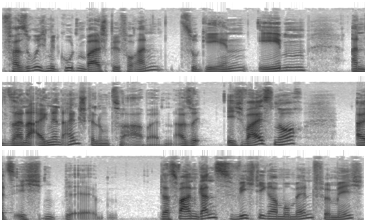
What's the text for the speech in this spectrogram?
versuche ich mit gutem Beispiel voranzugehen, eben an seiner eigenen Einstellung zu arbeiten. Also ich weiß noch, als ich, äh, das war ein ganz wichtiger Moment für mich.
